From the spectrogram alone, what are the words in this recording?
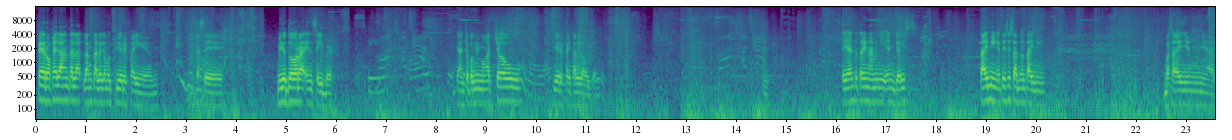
pero kailangan tala- lang talaga mag-purify ngayon. Kasi may Eudora and Saber. Yan, kapag may mga chow, purify talaga ako dyan. Ayan, tatry namin i-end guys. Timing, ito yung sinasabi kong timing. Basahin niyo yung nangyayari.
